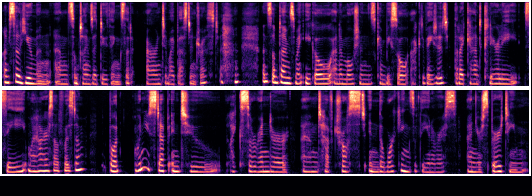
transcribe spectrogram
I'm still human, and sometimes I do things that aren't in my best interest. and sometimes my ego and emotions can be so activated that I can't clearly see my higher self wisdom. But when you step into like surrender and have trust in the workings of the universe and your spirit team,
